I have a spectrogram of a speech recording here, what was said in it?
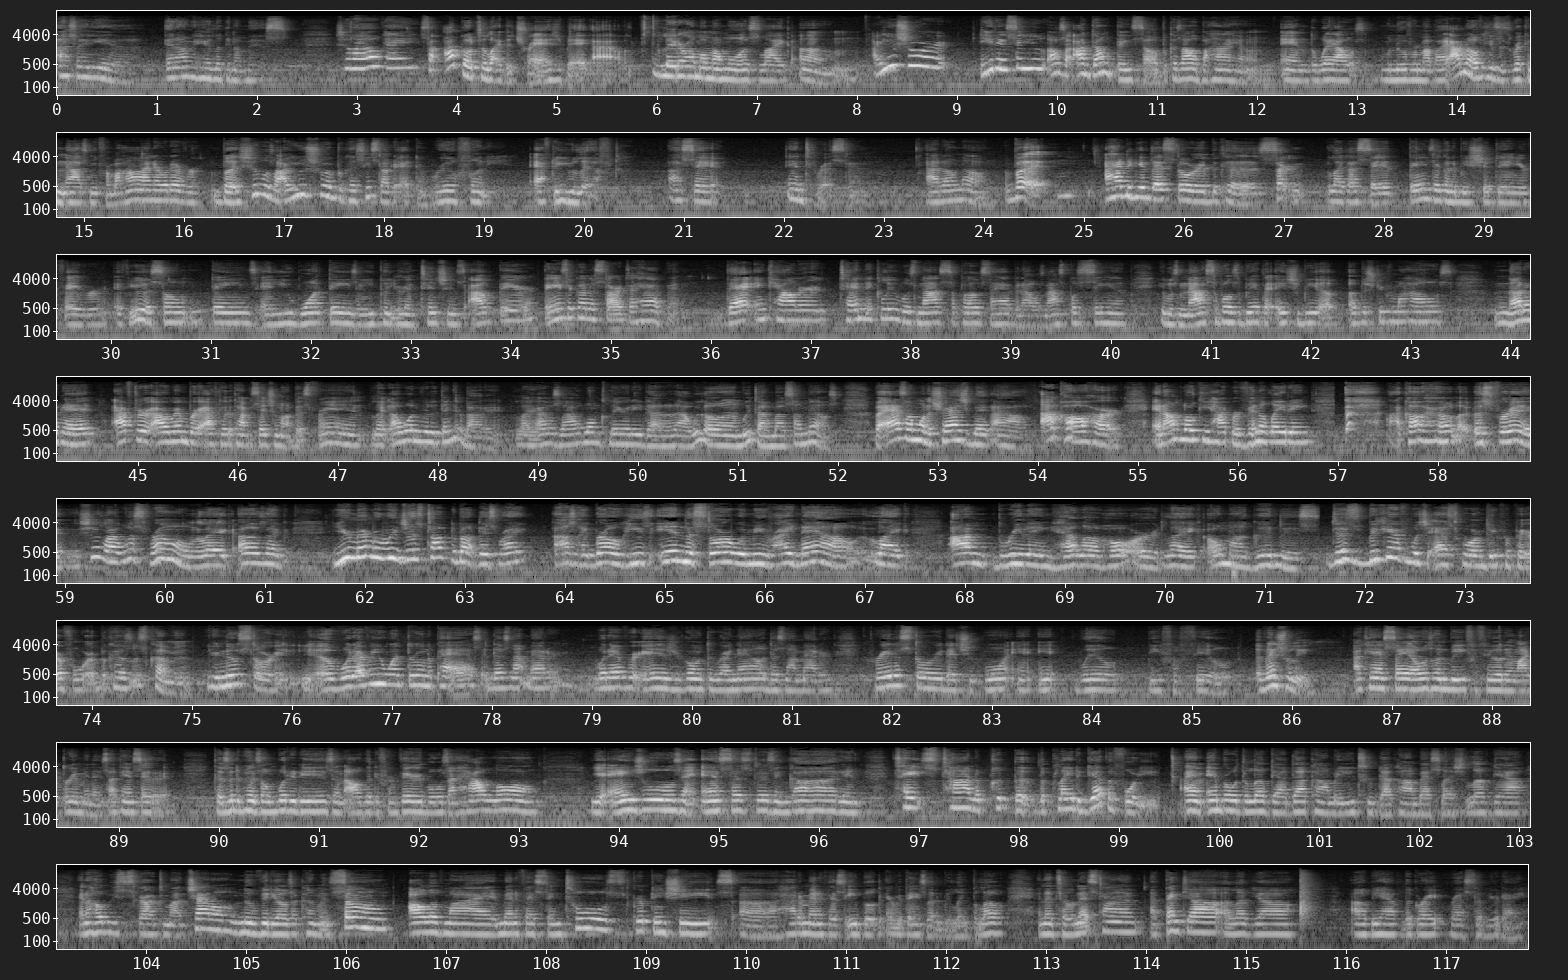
I said, yeah. And I'm here looking a mess. She's like, okay. So I'll go to like the trash bag aisle. Later on, my mama was like, um, are you sure he didn't see you? I was like, I don't think so because I was behind him. And the way I was maneuvering my body, I don't know if he just recognized me from behind or whatever. But she was like, are you sure? Because he started acting real funny after you left. I said, interesting. I don't know. But I had to give that story because certain, like I said, things are going to be shifted in your favor. If you assume things and you want things and you put your intentions out there, things are going to start to happen. that encounter technically was not supposed to happen. I was not supposed to see him. He was not supposed to be at the HEB up, up the street from my house. None of that. After I remember after the conversation with my best friend, like I wasn't really thinking about it. Like I was like, I want clarity, da da da. We go on, we talking about something else. But as I'm on the trash bag aisle, I call her and I'm low key hyperventilating. I call her, I'm like, best friend. She's like, what's wrong? Like I was like, you remember we just talked about this, right? I was like, bro, he's in the store with me right now. Like, I'm breathing hella hard. Like, oh my goodness. Just be careful what you ask for and be prepared for it because it's coming. Your new story. Yeah, whatever you went through in the past, it does not matter. Whatever it is you're going through right now, it does not matter. Create a story that you want and it will be fulfilled. Eventually. I can't say oh, I was going to be fulfilled in like three minutes. I can't say that because it depends on what it is and all the different variables and how long your angels and ancestors and God and takes time to put the, the play together for you. I am Amber with thelovegal.com and youtube.com backslash lovegal. And I hope you subscribe to my channel. New videos are coming soon. All of my manifesting tools, scripting sheets, uh, how to manifest ebook, everything's going to be linked below. And until next time, I thank y'all. I love y'all. I hope you have the great rest of your day.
